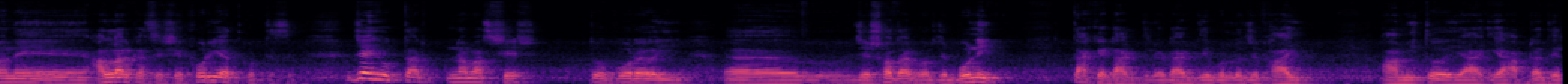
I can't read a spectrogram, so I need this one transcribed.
মানে আল্লাহর কাছে সে ফরিয়াদ করতেছে। যাই হোক, তার নামাজ শেষ। তো পরে ওই যে সদাগর, যে বণিক, তাকে ডাক দিল। ডাক দিয়ে বলল যে, ভাই, আমি তো আপনাদের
